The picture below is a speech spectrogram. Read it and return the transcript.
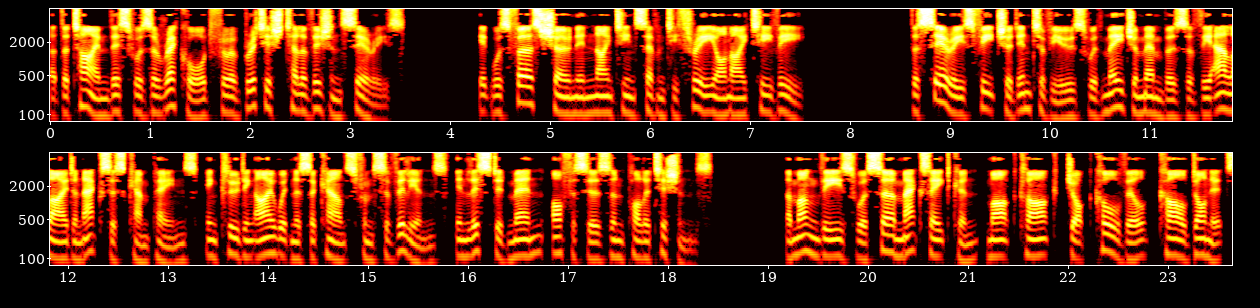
At the time this was a record for a British television series. It was first shown in 1973 on ITV. The series featured interviews with major members of the Allied and Axis campaigns, including eyewitness accounts from civilians, enlisted men, officers and politicians. Among these were Sir Max Aitken, Mark Clark, Jock Colville, Karl Donitz,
